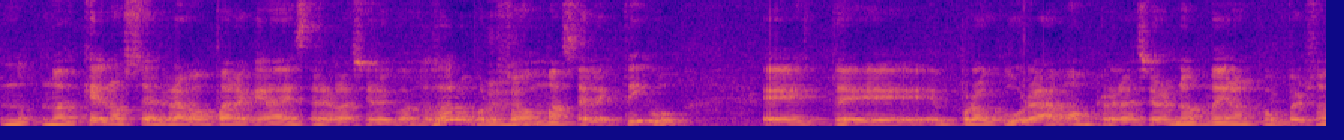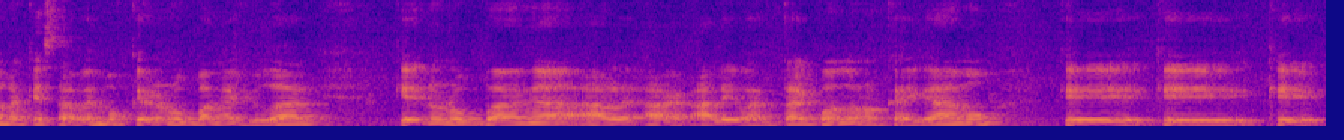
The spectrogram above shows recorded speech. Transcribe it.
no, es que nos cerramos para que nadie se relacione con nosotros, pero somos más selectivos. Este, procuramos relacionarnos menos con personas que sabemos que no nos van a ayudar, que no nos van a, a, levantar cuando nos caigamos, que, que, que,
